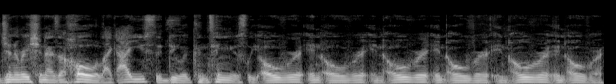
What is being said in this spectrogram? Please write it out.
generation as a whole. Like I used to do it continuously over and over and over and over and over and over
